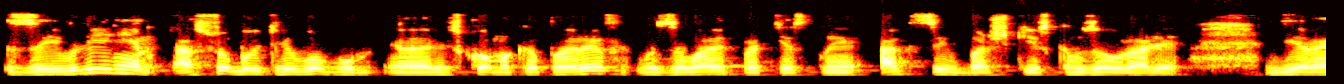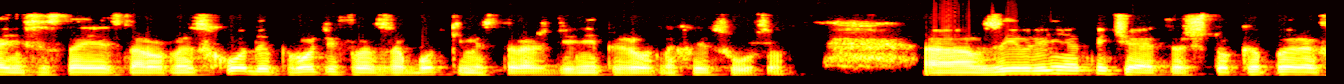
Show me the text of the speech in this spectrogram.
заявления, особую тревогу э, Рискома КПРФ вызывают протестные акции в Башкирском Заурале, где ранее состоялись народные сходы против разработки месторождения природных ресурсов. Э, в заявлении отмечается, что КПРФ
